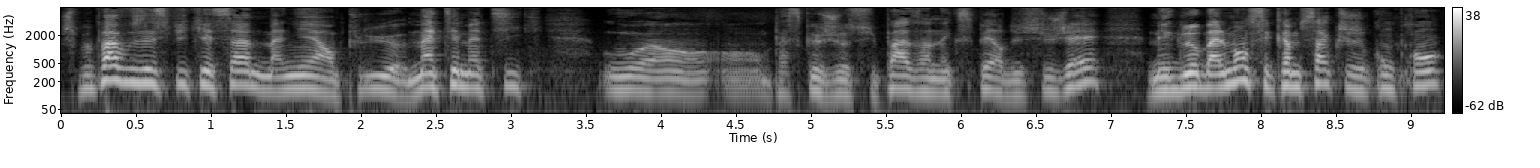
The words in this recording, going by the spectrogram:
Je ne peux pas vous expliquer ça de manière plus euh, mathématique parce que je ne suis pas un expert du sujet, mais globalement c'est comme ça que je comprends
